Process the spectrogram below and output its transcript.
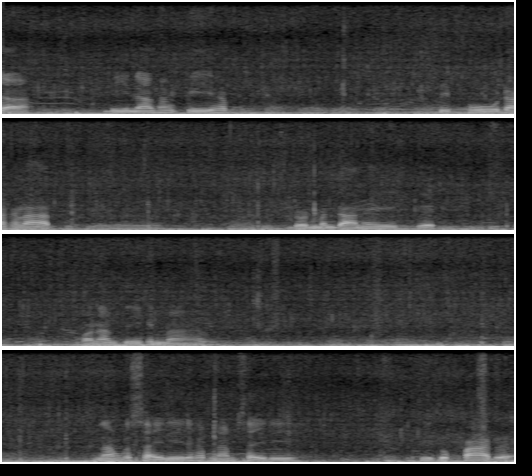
จะมีน้ำทั้งปีครับ ที่ปู่นาคราชโดนบันดาลให้เกิดบ่อน้ำที่นี่ขึ้นมาครับ น้ำก็ใสดีนะครับ น้ำใสดี มีตัวปลาด้วย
